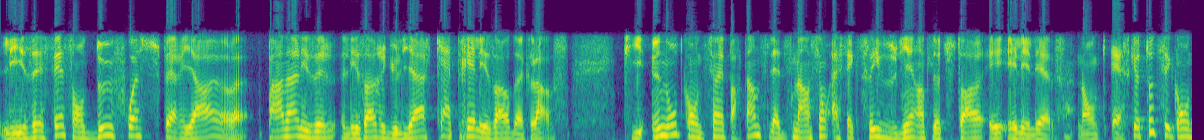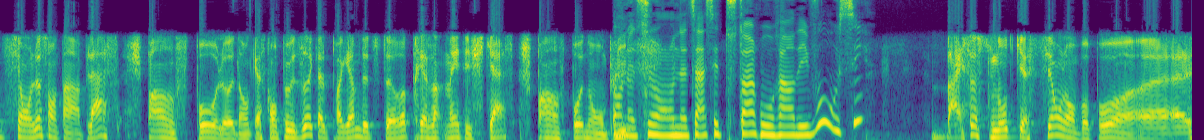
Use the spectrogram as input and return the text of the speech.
les effets sont deux fois supérieurs pendant les, les heures régulières qu'après les heures de classe. Puis une autre condition importante, c'est la dimension affective du lien entre le tuteur et, l'élève. Donc, est-ce que toutes ces conditions-là sont en place? Je pense pas. Là. Donc, est-ce qu'on peut dire que le programme de tutorat présentement est efficace? Je pense pas non plus. On a-tu, on a assez de tuteurs au rendez-vous aussi? Ben ça c'est une autre question. Là, on va pas. Euh,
